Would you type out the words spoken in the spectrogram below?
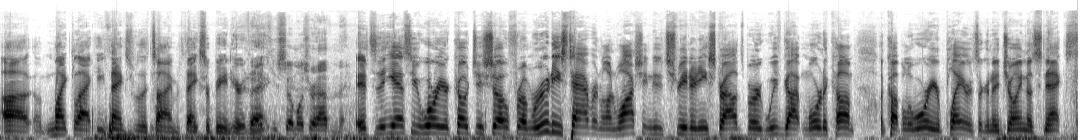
uh, Mike Lackey. Thanks for the time. Thanks for being here today. Thank you so much for having me. It's the ESU Warrior Coaches Show from Rudy's Tavern on Washington Street in East Stroudsburg. We've got more to come. A couple of Warrior players are going to join us next.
